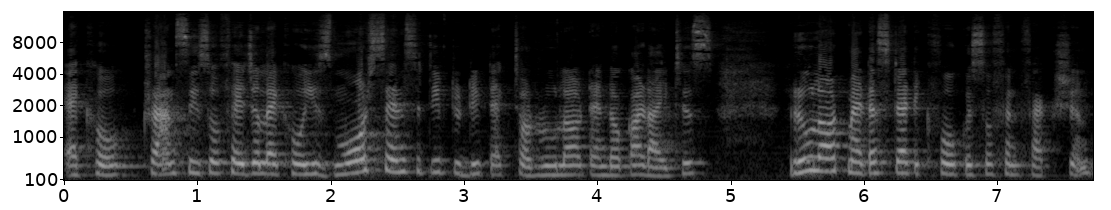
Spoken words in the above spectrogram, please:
echo. Transesophageal echo is more sensitive to detect or rule out endocarditis. Rule out metastatic focus of infection.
